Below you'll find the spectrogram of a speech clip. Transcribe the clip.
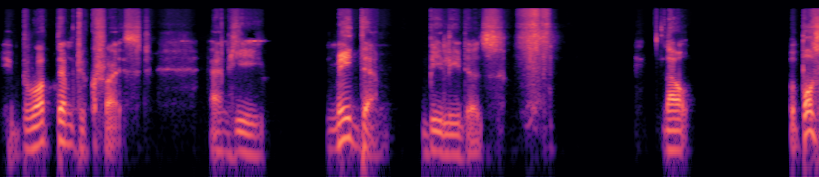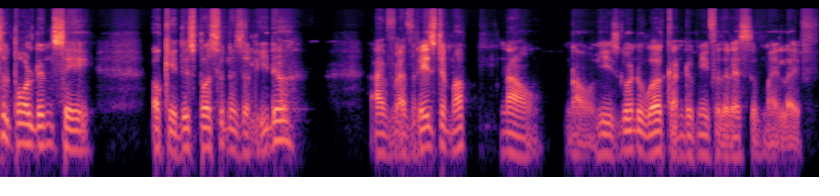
He brought them to Christ and he made them be leaders. Now, Apostle Paul didn't say, okay, this person is a leader. I've, I've raised him up. Now, now he's going to work under me for the rest of my life.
